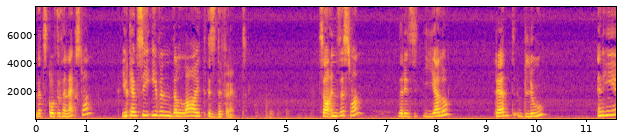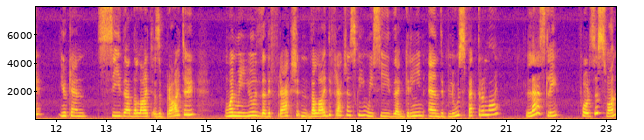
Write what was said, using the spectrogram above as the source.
Let's go to the next one. You can see even the light is different. So in this one, there is yellow, red, blue. In here, you can see that the light is brighter when we use the diffraction, the light diffraction screen, we see the green and the blue spectral line. Lastly, for this one,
